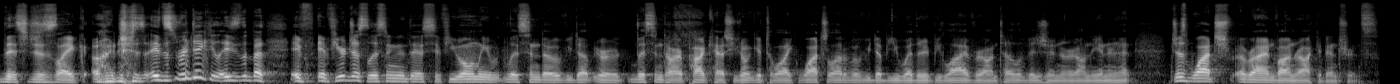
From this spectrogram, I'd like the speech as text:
This just like oh, just it's ridiculous. He's the best. If if you're just listening to this, if you only listen to OVW or listen to our podcast, you don't get to like watch a lot of OVW, whether it be live or on television or on the internet. Just watch Ryan Von Rocket entrance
